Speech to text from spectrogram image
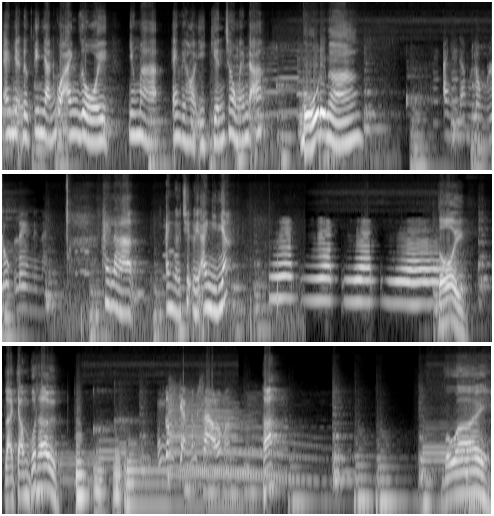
Em nhận được tin nhắn của anh rồi Nhưng mà em phải hỏi ý kiến chồng em đã. Bố đây mà. Anh ấy đang lồng lộn lên đây này. Hay là anh nói chuyện với anh ấy nhá. Tôi là chồng của Thư. Muốn đóng chặt đóng sao lắm hả Hả? Vũ ơi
